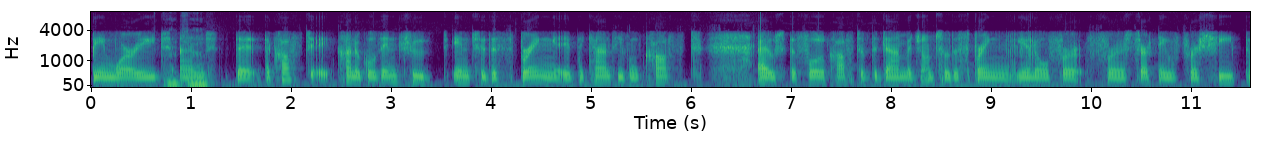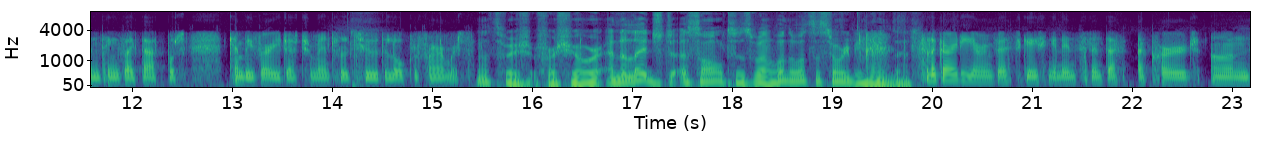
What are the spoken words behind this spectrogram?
being worried, That's and it. The the cost kind of goes into into the spring. It, they can't even cost out the full cost of the damage until the spring, you know, for, for certainly for sheep and things like that, but can be very detrimental to the local farmers. That's for, for sure. An alleged assault as well. What, what's the story behind that? So the Gardaí are investigating an incident that occurred on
